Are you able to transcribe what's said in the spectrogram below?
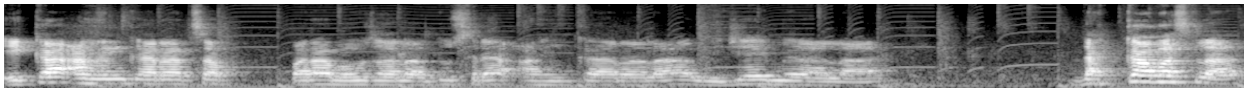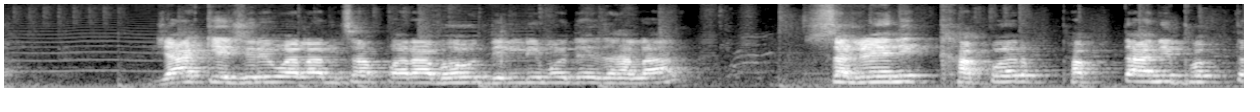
एका अहंकाराचा पराभव झाला दुसऱ्या अहंकाराला विजय मिळाला. धक्का बसला. ज्या केजरीवालांचा पराभव दिल्लीमध्ये झाला सगळ्यांनी खापर फक्त आणि फक्त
